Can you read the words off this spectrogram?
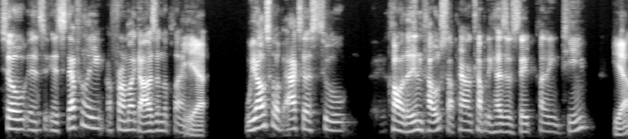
So it's it's definitely a firm like ours in the plan. Yeah. We also have access to call it in-house. Our parent company has a estate planning team. Yeah.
